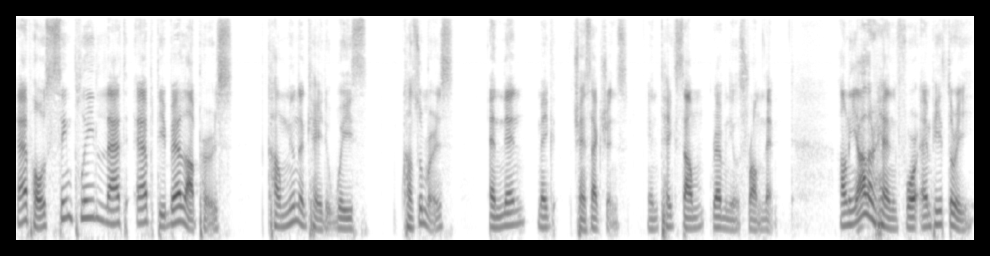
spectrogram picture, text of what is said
Apple simply let app developers communicate with consumers and then make transactions and take some revenues from them. On the other hand, for MP3,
